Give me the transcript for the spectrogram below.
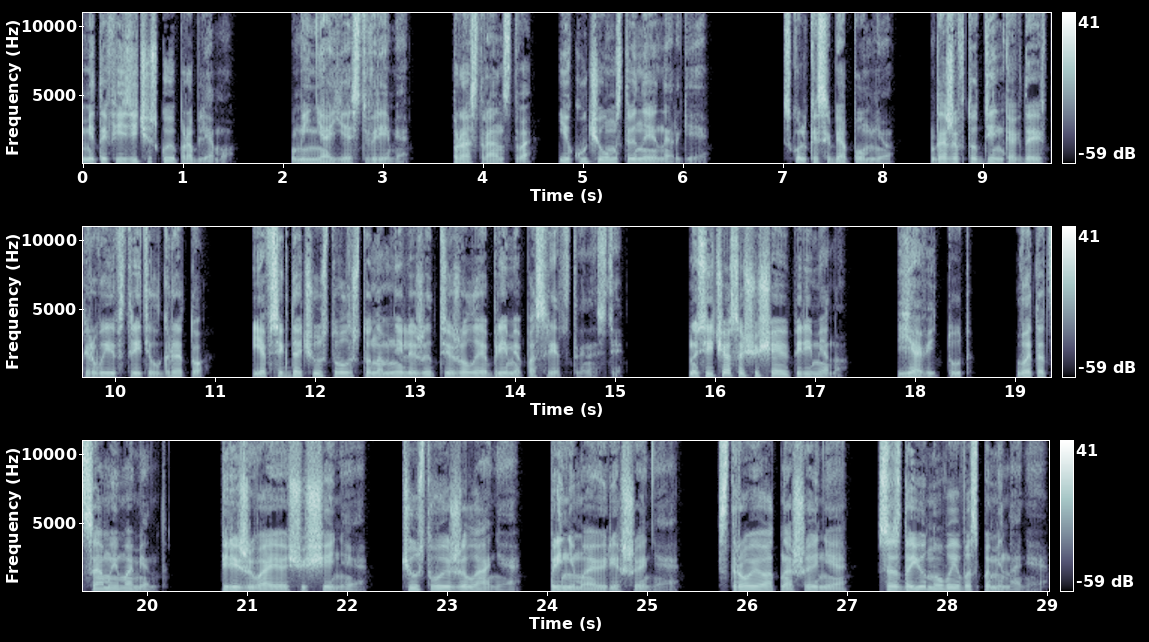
метафизическую проблему. У меня есть время, пространство и куча умственной энергии. Сколько себя помню, даже в тот день, когда я впервые встретил Гретту, я всегда чувствовал, что на мне лежит тяжелое бремя посредственности. Но сейчас ощущаю перемену. Я ведь тут, в этот самый момент. Переживаю ощущения, чувствую желания, принимаю решения, строю отношения, создаю новые воспоминания.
